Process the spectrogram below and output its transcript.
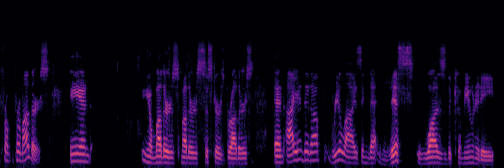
from from others. And you know mothers mothers sisters brothers. And i ended up realizing that this was the community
